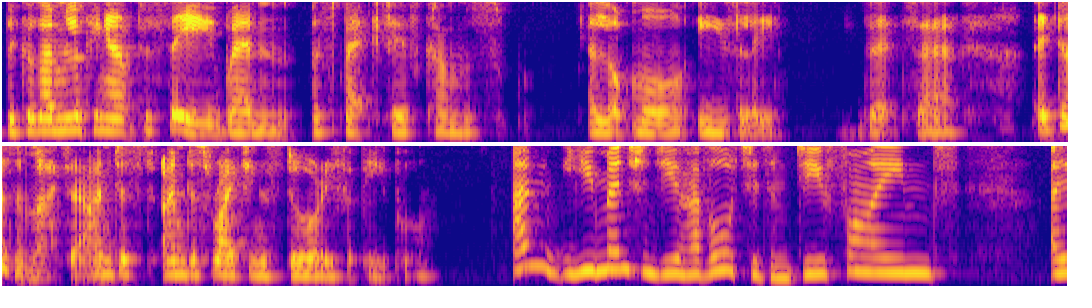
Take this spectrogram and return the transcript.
because I'm looking out to sea when perspective comes a lot more easily. That uh, it doesn't matter. I'm just I'm just writing a story for people. And you mentioned you have autism. Do you find are,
